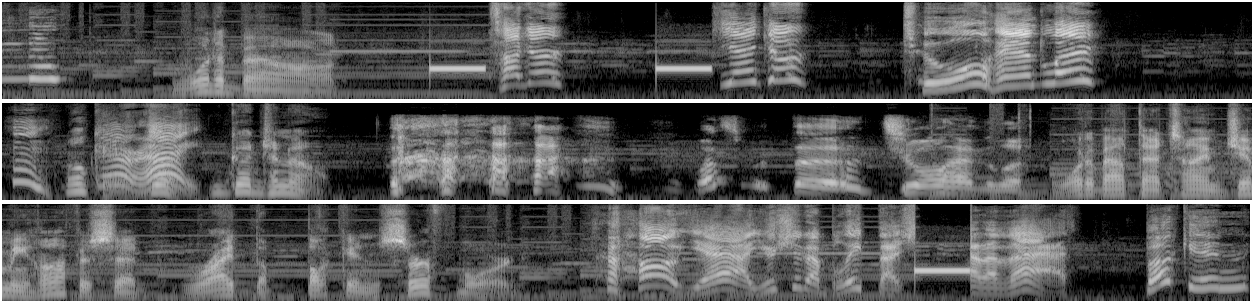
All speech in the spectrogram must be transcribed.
Nope. What about. Tugger? Yanker? Tool handler? Hmm, okay, All right. good, good to know. What's with the tool handler? What about that time Jimmy Hoffa said, ride the fucking surfboard? Oh yeah, you should have bleeped the out of that. Buckin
